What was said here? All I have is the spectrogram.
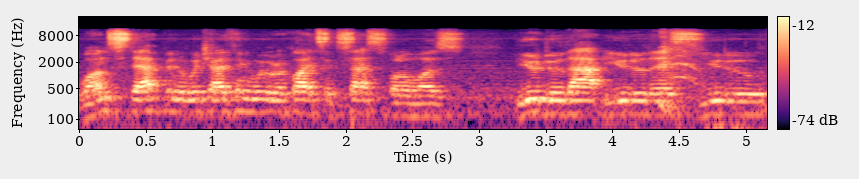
One step in which I think we were quite successful was you do that, you do this, you do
